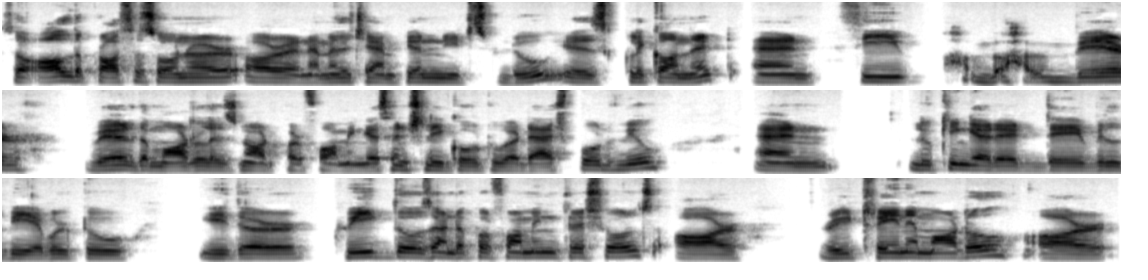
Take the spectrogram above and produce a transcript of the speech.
So all the process owner or an ml champion needs to do is click on it and see where where the model is not performing. Essentially go to a dashboard view and looking at it they will be able to either tweak those underperforming thresholds or retrain a model or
